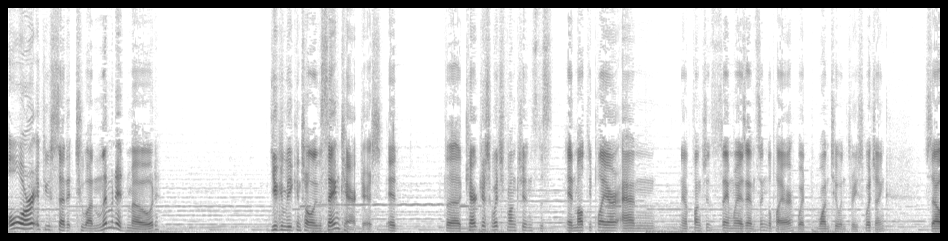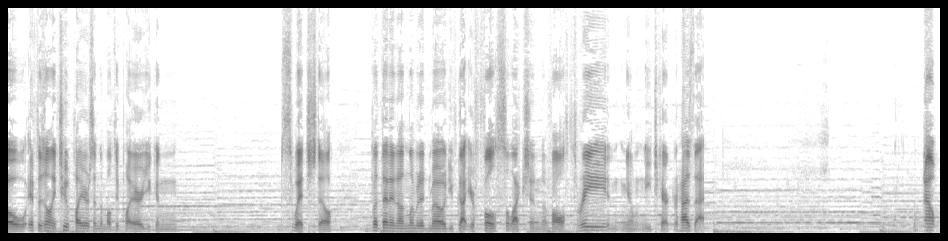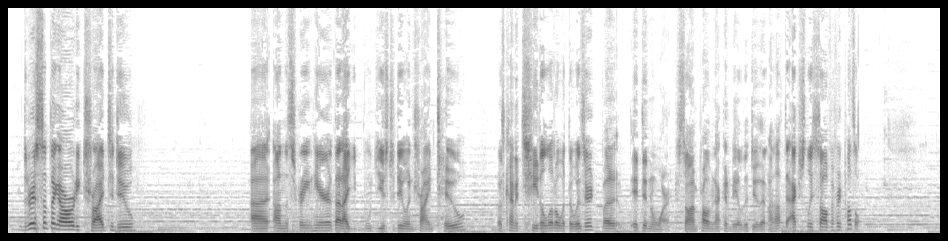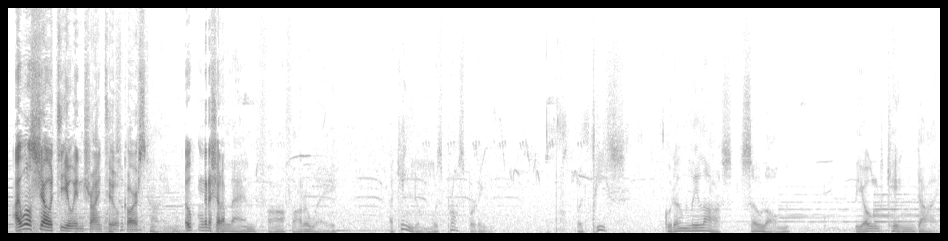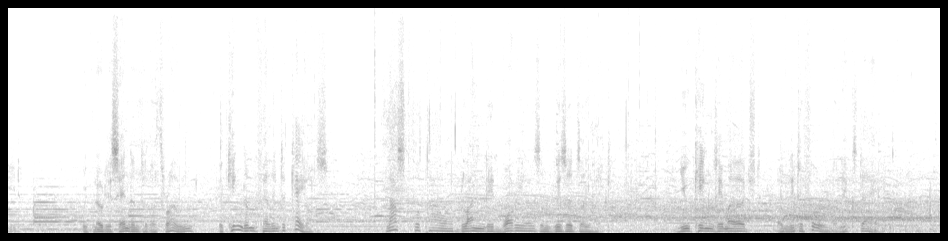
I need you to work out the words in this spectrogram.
Or if you set it to unlimited mode, you can be controlling the same characters. It the character switch functions in multiplayer and you know, functions the same way as in single player with one, two, and three switching. So if there's only two players in the multiplayer, you can switch still. But then in unlimited mode, you've got your full selection of all three, and you know each character has that. There is something I already tried to do uh, on the screen here that I used to do in Trine 2. It was kind of cheat a little with the wizard, but it didn't work. So I'm probably not going to be able to do that. I'll have to actually solve every puzzle. I will show it to you in Trine 2, of course. Oh, I'm going to shut up. land far, far away, a kingdom was prospering. But peace could only last so long. The old king died. With no descendant to the throne, the kingdom fell into chaos. Lust for power blinded warriors and wizards alike. New kings emerged, only to fall the next day.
